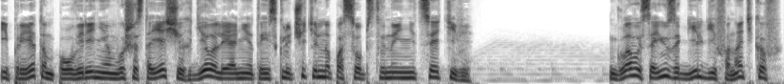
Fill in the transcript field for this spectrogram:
и при этом, по уверениям вышестоящих, делали они это исключительно по собственной инициативе. Главы Союза гильдий фанатиков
